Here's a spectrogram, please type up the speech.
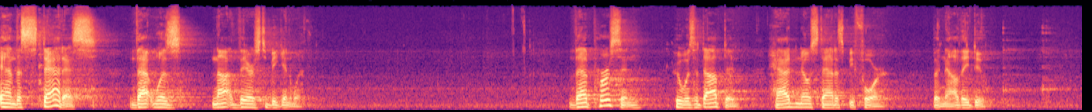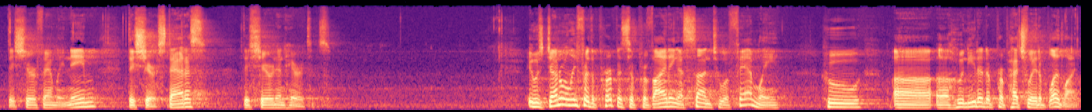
and the status that was not theirs to begin with. That person who was adopted had no status before, but now they do. They share a family name, they share status, they share an inheritance. It was generally for the purpose of providing a son to a family who, uh, uh, who needed to perpetuate a bloodline.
